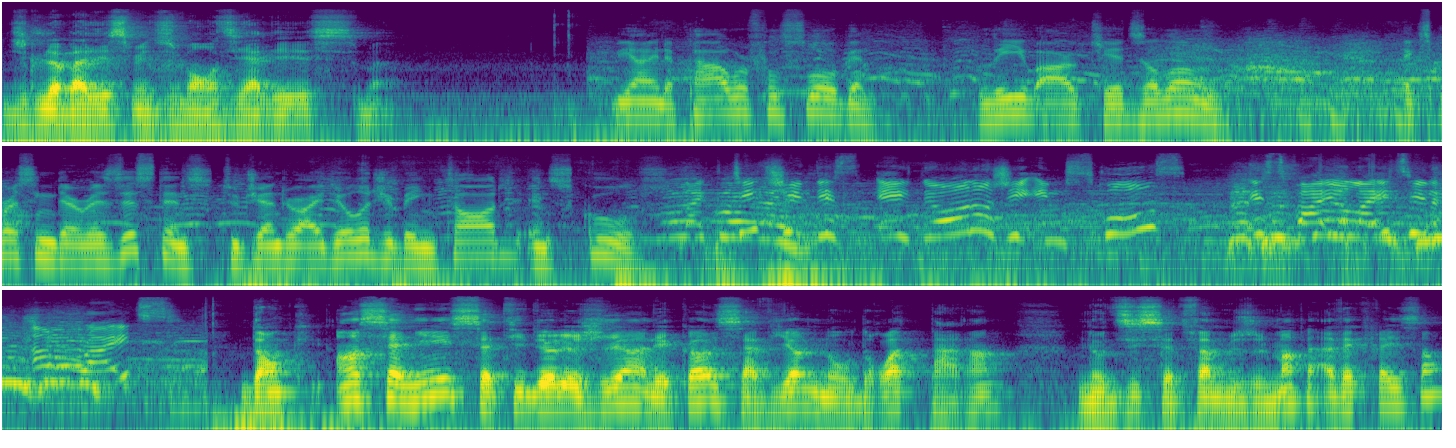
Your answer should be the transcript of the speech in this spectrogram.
du globalisme et du mondialisme. Behind a powerful slogan, Leave our kids alone. Expressing their resistance to gender ideology being taught in schools. Like teaching this ideology in schools is violating our rights. Donc, enseigner cette idéologie-là à l'école, ça viole nos droits de parents, nous dit cette femme musulmane, avec raison.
